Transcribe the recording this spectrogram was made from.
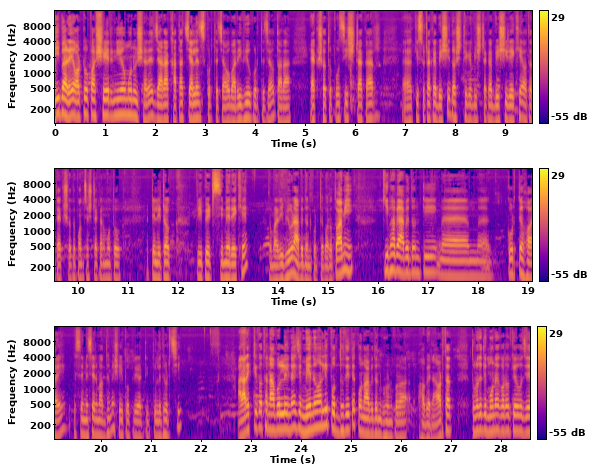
এইবারে অটো পাশের নিয়ম অনুসারে যারা খাতা চ্যালেঞ্জ করতে চাও বা রিভিউ করতে চাও, তারা একশত পঁচিশ টাকার কিছু টাকা বেশি, দশ থেকে বিশ টাকা বেশি রেখে, অর্থাৎ একশত পঞ্চাশ টাকার মতো টেলিটক প্রিপেড সিমে রেখে তোমরা রিভিউর আবেদন করতে পারো। তো আমি কীভাবে আবেদনটি করতে হয় এস এর মাধ্যমে সেই প্রক্রিয়াটি তুলে ধরছি। আর আরেকটি কথা না বললেই নয় যে ম্যানুয়ালি পদ্ধতিতে কোনো আবেদন গ্রহণ করা হবে না। অর্থাৎ তোমরা যদি মনে করো কেউ যে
